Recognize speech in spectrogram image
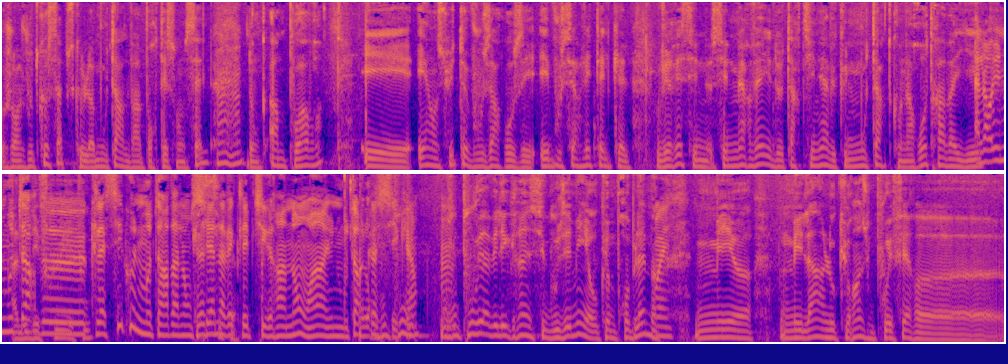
je rajoute que ça parce que la moutarde va apporter son sel. Mhm. Donc en poivre. Et, et, ensuite, vous arrosez et vous servez tel quel. Vous verrez, c'est une, une merveille de tartiner avec une moutarde qu'on a retravaillée alors une moutarde classique ou une moutarde à l'ancienne avec les petits grains Non, hein, une moutarde classique. Hein. Vous pouvez, avec les grains si vous aimez, il n'y a aucun problème. Mais, euh, mais là, en l'occurrence, vous pouvez faire euh,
